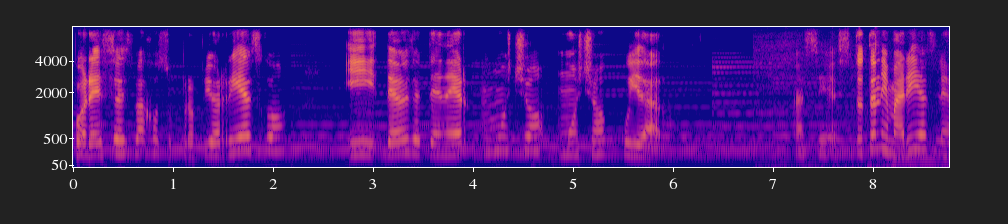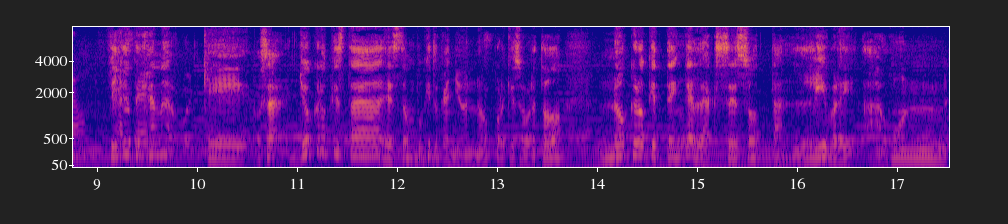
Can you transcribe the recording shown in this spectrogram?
Por eso es bajo su propio riesgo y debes de tener mucho, mucho cuidado. Así es. ¿Tú te animarías, Leo? Fíjate, Hanna, que, o sea, yo creo que está, está un poquito cañón, ¿no? Porque sobre todo, no creo que tenga el acceso tan libre a un,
